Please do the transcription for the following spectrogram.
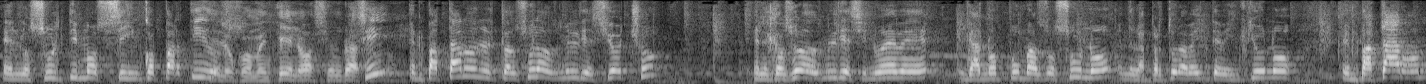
en los últimos cinco partidos. te lo comenté, ¿no? Hace un rato. Sí, empataron en el clausura 2018. En el clausura 2019 ganó Pumas 2-1. En el apertura 2021 empataron.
